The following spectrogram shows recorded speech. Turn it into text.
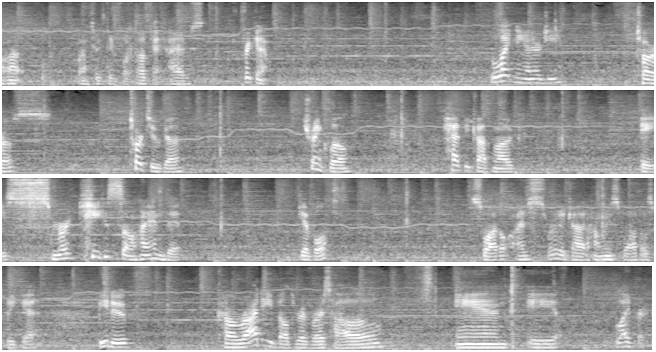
Uh, one, two, three, four. Okay, I was freaking out. Lightning Energy, Tauros, Tirtouga, Tranquill, Happy Cosmog, a Smirky Salandit, Gible, Swaddle. I swear to God, how many Swaddles we get? Bidoof, Karate Belt Reverse Hollow, and a Lightbird.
